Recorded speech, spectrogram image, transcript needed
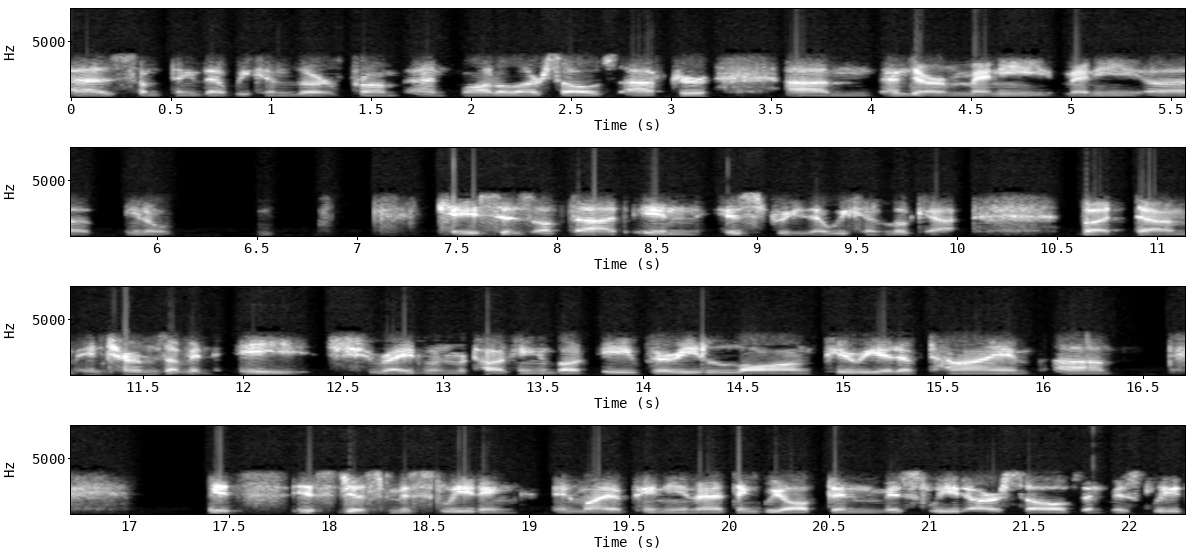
as something that we can learn from and model ourselves after. Um, and there are many, many, uh, you know, cases of that in history that we can look at. But um, in terms of an age, right, when we're talking about a very long period of time, um, it's it's just misleading in my opinion. I think we often mislead ourselves and mislead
